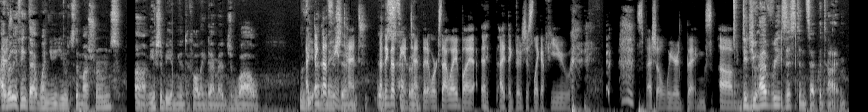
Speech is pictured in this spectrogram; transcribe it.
I really think that when you use the mushrooms, um, you should be immune to falling damage while the I think that's the intent. I think that's the intent that it works that way, but I, I think there's just like a few special weird things. Um, Did you have resistance at the time?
